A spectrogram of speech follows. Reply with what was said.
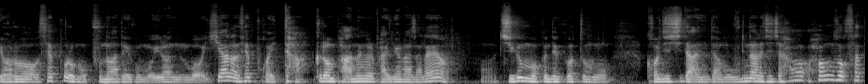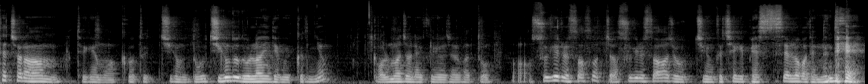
여러 세포로 뭐 분화되고 뭐 이런 뭐 희한한 세포가 있다. 그런 반응을 발견하잖아요. 어, 지금 뭐 근데 그것도 뭐 거짓이다 아니다. 뭐 우리나라 진짜 황우석 사태처럼 되게 뭐 그것도 지금 노, 지금도 논란이 되고 있거든요. 얼마 전에 그 여자가 또 어, 수기를 썼었죠. 수기를 써가지고 지금 그 책이 베스트셀러가 됐는데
